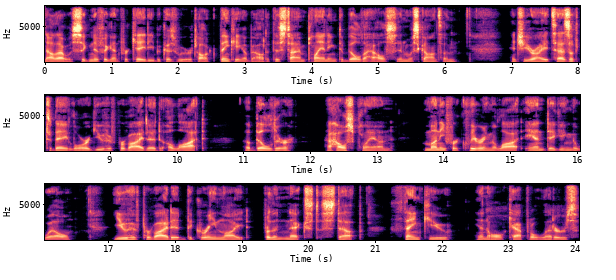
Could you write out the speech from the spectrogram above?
Now that was significant for Katie because we were talk, thinking about at this time planning to build a house in Wisconsin. And she writes, As of today, Lord, you have provided a lot, a builder, a house plan, money for clearing the lot and digging the well. You have provided the green light for the next step. Thank you in all capital letters.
